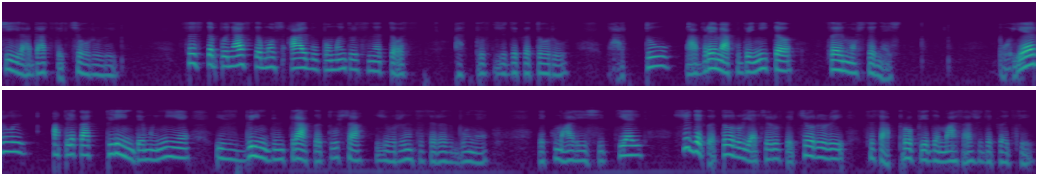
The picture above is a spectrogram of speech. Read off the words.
și l-a dat feciorului. Să stăpânească Moș Albu pământul sănătos, a spus judecătorul, iar tu, la vremea cuvenită, să-l moștenești. Boierul a plecat plin de mânie, izbind întreagă tușa, jurând să se răzbune. De cum a ieșit el, judecătorul i-a cerut feciorului să se apropie de masa judecății.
